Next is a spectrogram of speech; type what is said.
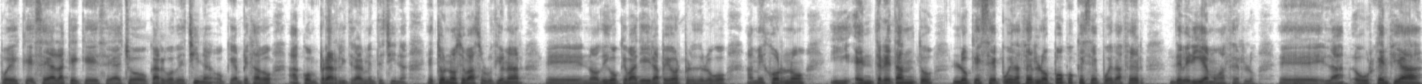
pues que sea la que, que, se ha hecho cargo de China o que ha empezado a comprar literalmente China. Esto no se va a solucionar, eh, no digo que vaya a ir a peor, pero desde luego a mejor no. Y entre tanto, lo que se puede hacer, lo poco que se puede hacer, deberíamos hacerlo. Eh, las urgencias,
